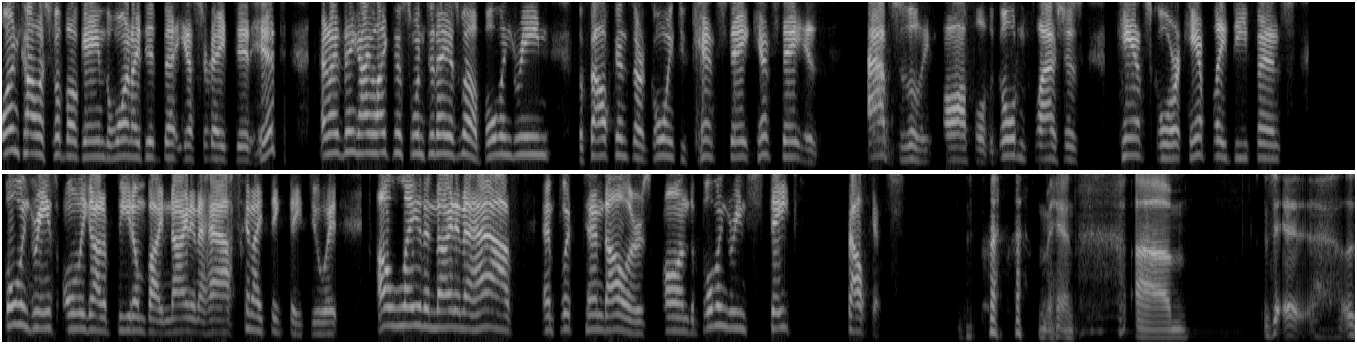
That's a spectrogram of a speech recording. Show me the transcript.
One college football game, the one I did bet yesterday, did hit, and I think I like this one today as well. Bowling Green, the Falcons are going to Kent State. Kent State is absolutely awful. The Golden Flashes can't score, can't play defense. Bowling Green's only got to beat them by nine and a half, and I think they do it. I'll lay the nine and a half and put ten dollars on the Bowling Green State Falcons. Man, um, it, uh,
